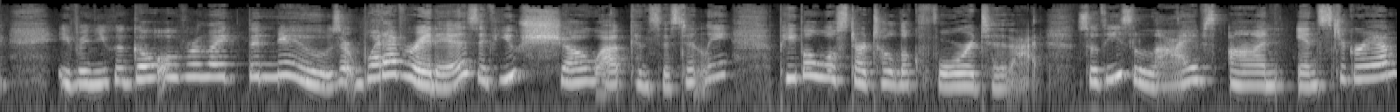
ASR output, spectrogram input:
even you could go over like the news or whatever it is, if you show up consistently, people will start to look forward to that. So these lives on Instagram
